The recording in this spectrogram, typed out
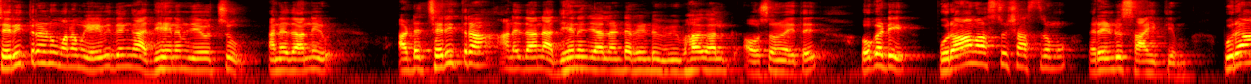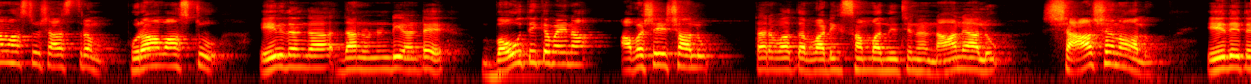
చరిత్రను మనం ఏ విధంగా అధ్యయనం చేయవచ్చు అనేదాన్ని అట చరిత్ర అనే దాన్ని అధ్యయనం చేయాలంటే రెండు విభాగాలు అవసరం అవుతాయి ఒకటి పురావాస్తు శాస్త్రము రెండు సాహిత్యం పురావాస్తు శాస్త్రం పురావాస్తు ఏ విధంగా దాని నుండి అంటే భౌతికమైన అవశేషాలు తర్వాత వాటికి సంబంధించిన నాణ్యాలు శాసనాలు ఏదైతే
